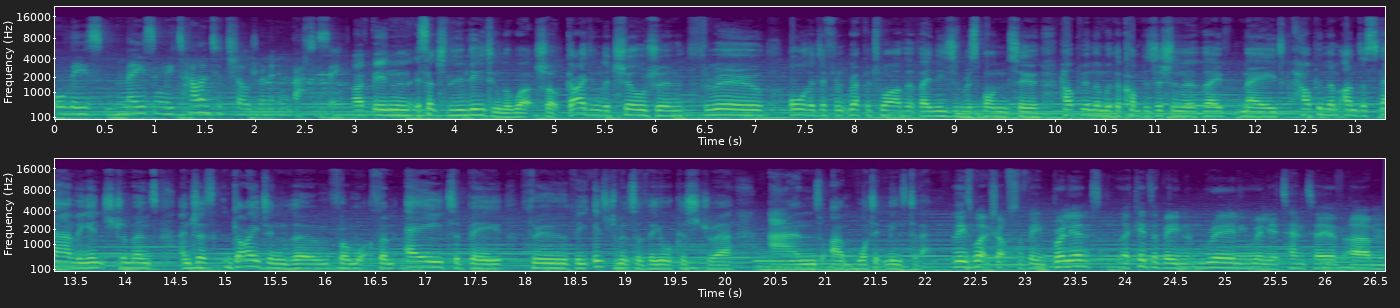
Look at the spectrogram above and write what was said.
all these amazingly talented children in Battersea. I've been essentially leading the workshop, guiding the children through all the different repertoire that they need to respond to, helping them with the composition that they've made, helping them understand the instruments and just guiding them from, from A to B through the instruments of the orchestra and um, what it means to them. These workshops have been brilliant. The kids have been really, really attentive. Um,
